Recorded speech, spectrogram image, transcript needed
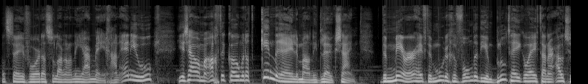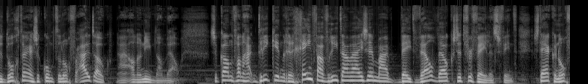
Wat stel je voor dat ze langer dan een jaar meegaan. Anyhow, je zou er maar achter komen dat kinderen helemaal niet leuk zijn. The Mirror heeft een moeder gevonden die een bloedhekel heeft aan haar oudste dochter en ze komt er nog voor uit ook. Nou, anoniem dan wel. Ze kan van haar drie kinderen geen favoriet aanwijzen, maar weet wel welke ze het vervelendst vindt. Sterker nog, 95%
